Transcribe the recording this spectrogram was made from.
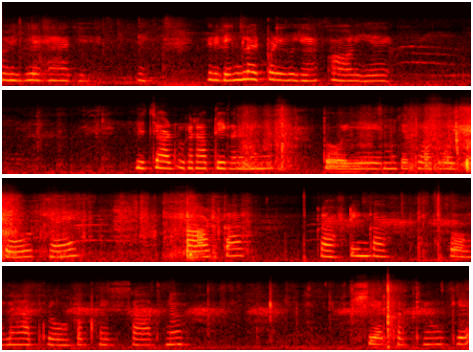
और ये है ये रिंग लाइट पड़ी हुई है और ये ये चार्ट वगैरह आप देख रहे हैं। तो ये मुझे थोड़ा बहुत शौक है आर्ट का, क्राफ्टिंग का। तो मैं आप लोगों को अपने साथ ना शेयर करती हूँ कि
